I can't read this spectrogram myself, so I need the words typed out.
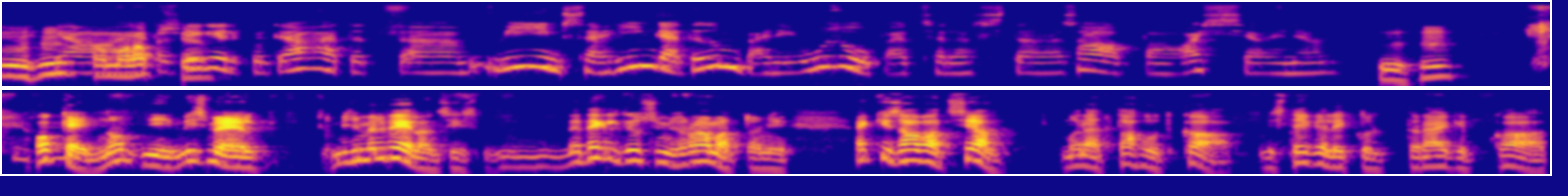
mm. -hmm, ja, ja ta tegelikult jah, et, et äh, viimse hingetõmbeni usub, et sellest äh, saab asja, onju. Mhm. okei, no nii, mis meil, mis meil veel on siis? me tegelikult jõudsime raamatuni, äkki sa avad sealt mõned tahud ka, mis tegelikult räägib ka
